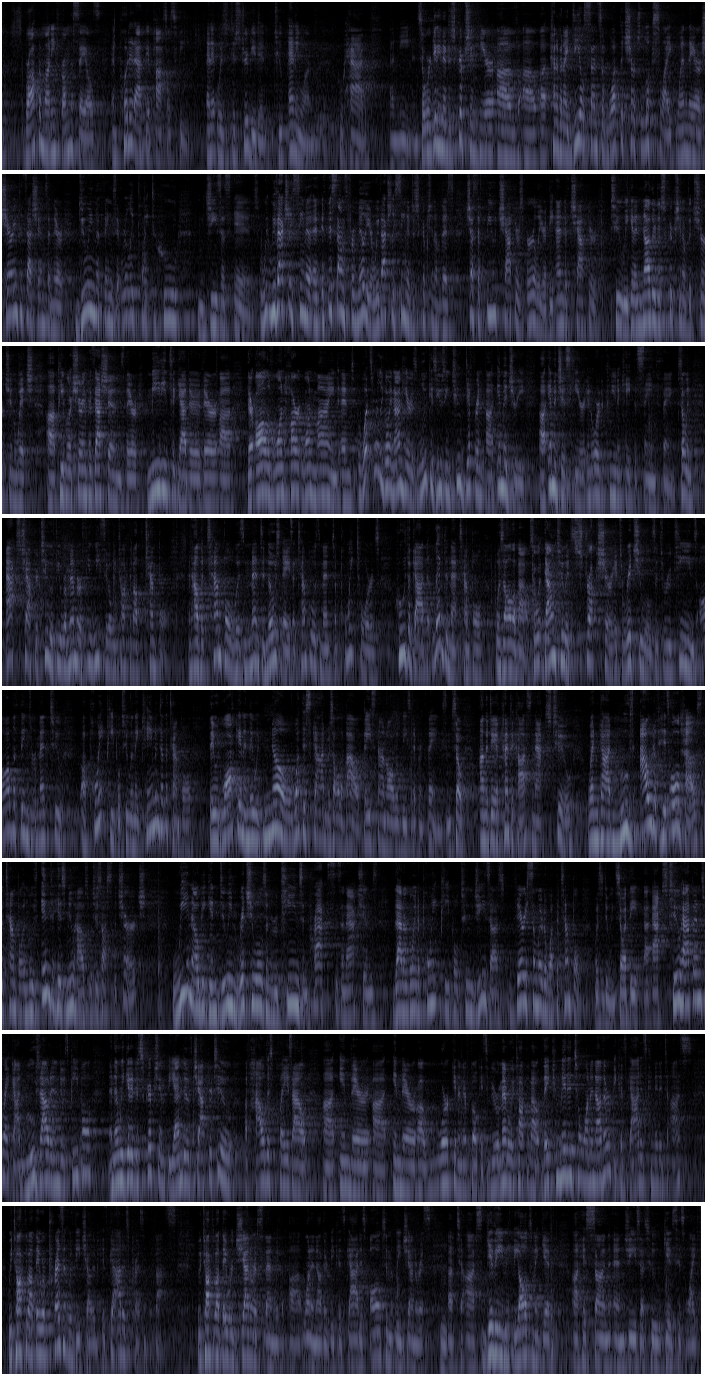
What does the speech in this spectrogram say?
brought the money from the sales, and put it at the apostles' feet. And it was distributed to anyone who had a need. And so we're getting a description here of uh, a, kind of an ideal sense of what the church looks like when they are sharing possessions and they're doing the things that really point to who Jesus is. We, have actually seen, a, if this sounds familiar, we've actually seen a description of this just a few chapters earlier at the end of chapter 2. We get another description of the church in which uh, people are sharing possessions, they're meeting together, they're. Uh, they're all of one heart, one mind. And what's really going on here is Luke is using two different uh, imagery, uh, images here in order to communicate the same thing. So in Acts chapter 2, if you remember a few weeks ago, we talked about the temple and how the temple was meant, in those days, a temple was meant to point towards who the God that lived in that temple was all about. So, down to its structure, its rituals, its routines, all the things were meant to uh, point people to when they came into the temple they would walk in and they would know what this God was all about based on all of these different things. And so on the day of Pentecost in Acts 2, when God moves out of his old house, the temple, and moves into his new house, which is us, the church, we now begin doing rituals and routines and practices and actions that are going to point people to Jesus, very similar to what the temple was doing. So at the uh, Acts 2 happens, right? God moves out into his people, and then we get a description at the end of chapter 2 of how this plays out uh, in their, uh, in their uh, work and in their focus. If you remember, we talked about they committed to one another because God is committed to us. We talked about they were present with each other because God is present with us. We talked about they were generous then with uh, one another because God is ultimately generous uh, to us, giving the ultimate gift, uh, his son and Jesus, who gives his life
